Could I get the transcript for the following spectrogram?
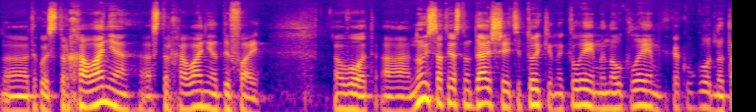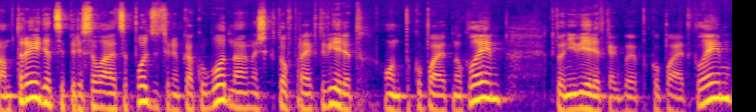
э, такое страхование, э, страхование DeFi. Вот. А, ну и, соответственно, дальше эти токены claim и no claim как угодно там трейдятся, пересылаются пользователям как угодно. Значит, кто в проект верит, он покупает no claim, кто не верит, как бы покупает claim.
